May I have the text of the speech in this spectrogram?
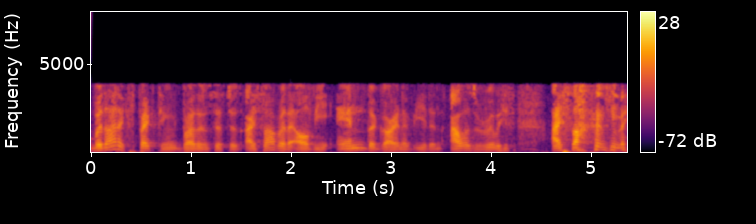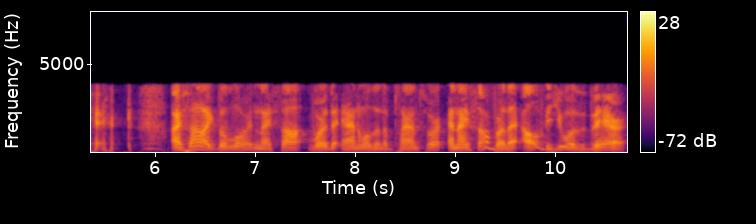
without expecting brothers and sisters, I saw Brother Elvi in the Garden of Eden. I was really, I saw him there. I saw like the Lord, and I saw where the animals and the plants were, and I saw Brother Elvi. He was there.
